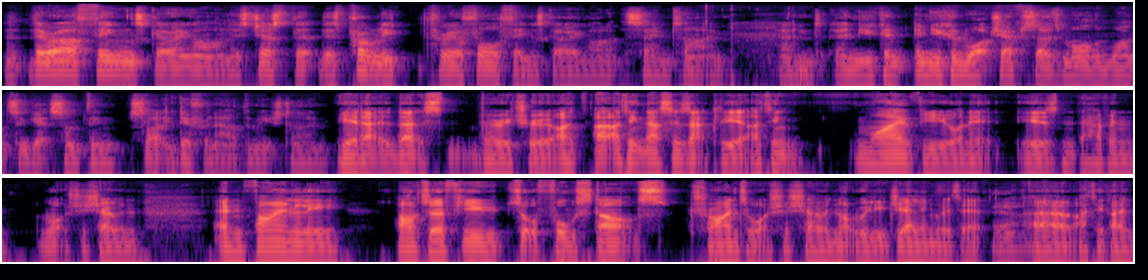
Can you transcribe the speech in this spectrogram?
There are things going on. It's just that there's probably three or four things going on at the same time and and you can and you can watch episodes more than once and get something slightly different out of them each time. Yeah, that that's very true. I I think that's exactly it. I think my view on it is having watched the show and and finally after a few sort of false starts trying to watch the show and not really gelling with it, yeah. uh, I think I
